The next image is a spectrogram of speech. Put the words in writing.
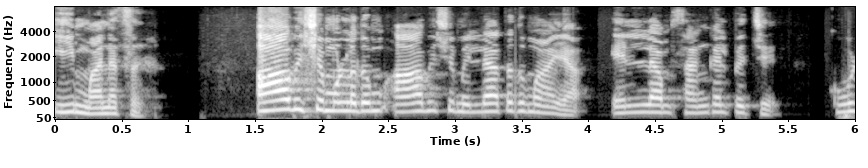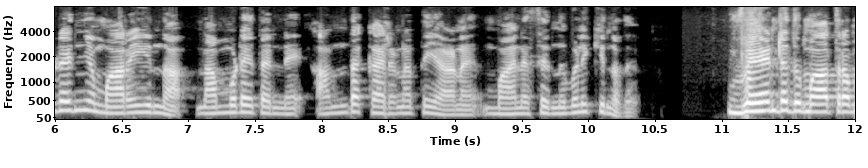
ഈ മനസ്സ്? ആവശ്യമുള്ളതും ആവശ്യമില്ലാത്തതുമായ എല്ലാം സങ്കല്പിച്ച് കുഴഞ്ഞു മറിയുന്ന നമ്മുടെ തന്നെ അന്ധകരണത്തെയാണ് മനസ്സെന്ന് വിളിക്കുന്നത്. വേണ്ടത് മാത്രം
